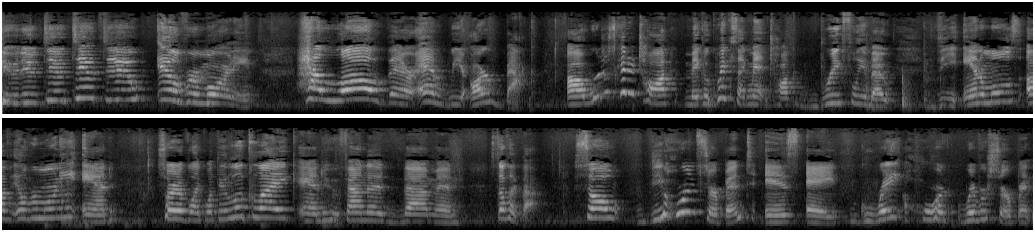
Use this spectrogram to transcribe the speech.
Do do do do do Ilvermorny. Hello there, and we are back. Uh, we're just gonna talk, make a quick segment, talk briefly about the animals of Ilvermorny and sort of like what they look like and who founded them and stuff like that. So the horned serpent is a great horned river serpent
